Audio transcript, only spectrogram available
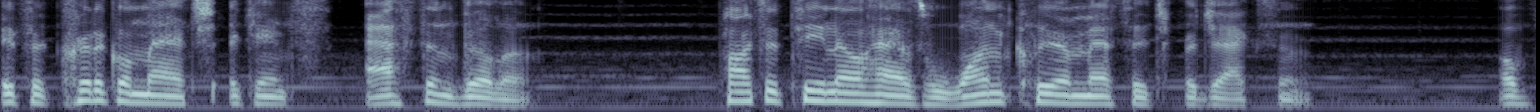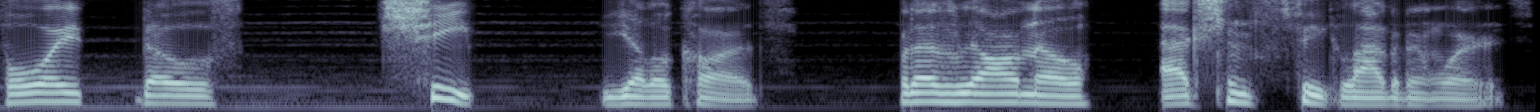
It's a critical match against Aston Villa. Pochettino has one clear message for Jackson avoid those cheap yellow cards. But as we all know, actions speak louder than words.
